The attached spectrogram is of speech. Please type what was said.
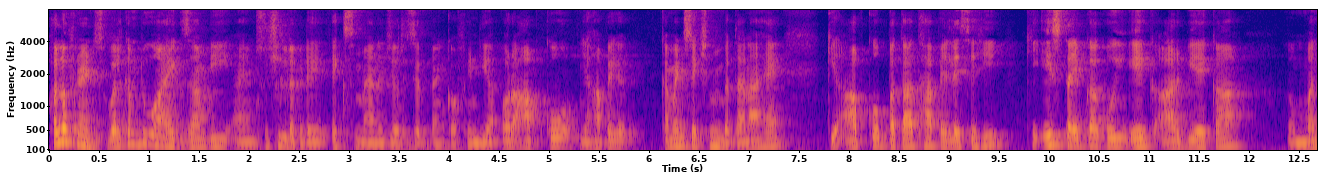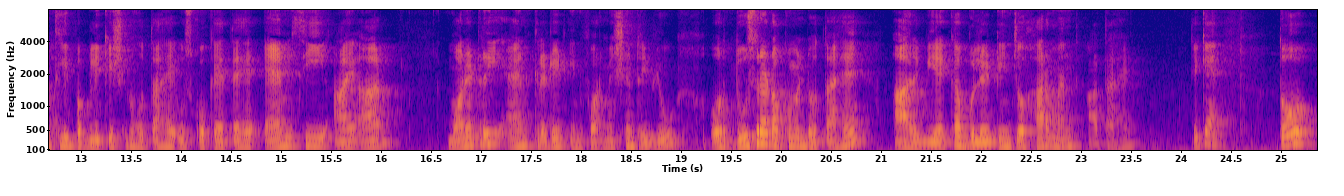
Hello friends welcome to I exam B I am Sushil Ragade ex manager reserve bank of India और आपको यहाँ पे कमेंट सेक्शन में बताना है कि आपको पता था पहले से ही कि इस टाइप का कोई एक आरबीआई का मंथली पब्लिकेशन होता है, उसको कहते हैं M C I R monetary and credit information review और दूसरा डॉक्यूमेंट होता है आरबीआई का बुलेटिन जो हर मंथ आता है। ठीक है? तो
